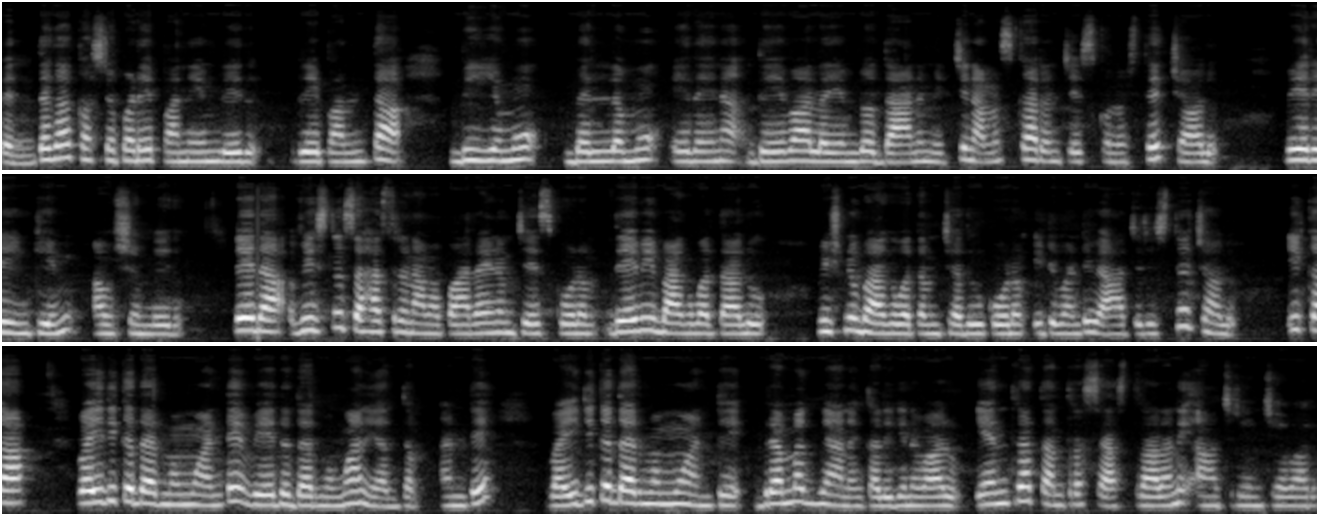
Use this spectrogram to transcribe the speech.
పెద్దగా కష్టపడే పని ఏం లేదు. రేపంతా బియ్యము బెల్లము ఏదైనా దేవాలయంలో దానం ఇచ్చి నమస్కారం చేసుకొని వస్తే చాలు. వేరే ఇంకేం అవసరం లేదు. లేదా విష్ణు సహస్రనామ పారాయణం చేసుకోవడం దేవి భాగవతాలు విష్ణు భాగవతం చదువుకోవడం ఇటువంటివి ఆచరిస్తే చాలు. ఇక వైదిక ధర్మము అంటే వేద ధర్మము అని అర్థం. అంటే వైదిక ధర్మము అంటే బ్రహ్మజ్ఞానం కలిగిన వారు యంత్ర తంత్ర శాస్త్రాలని ఆచరించేవారు.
